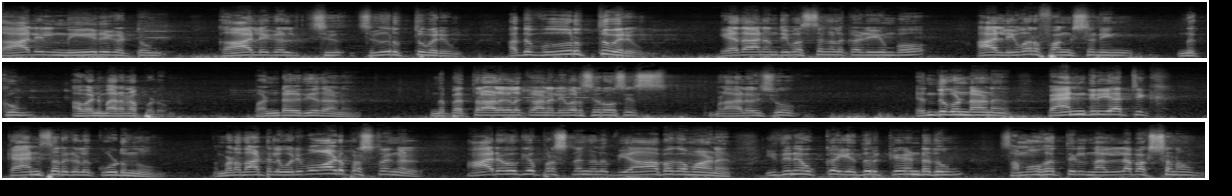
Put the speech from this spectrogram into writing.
കാലിൽ നീര് കെട്ടും കാലുകൾ ചീർത്തു വരും അത് വീർത്തു വരും. ഏതാനും ദിവസങ്ങൾ കഴിയുമ്പോൾ ആ ലിവർ ഫങ്ഷനിങ് നിൽക്കും അവൻ മരണപ്പെടും. പണ്ട് എഴുതിയതാണ് ഇന്നിപ്പോൾ എത്ര ആളുകൾക്കാണ് ലിവർ സിറോസിസ്? നമ്മൾ ആലോചിച്ച് നോക്കും. എന്തുകൊണ്ടാണ് പാൻക്രിയാറ്റിക് ക്യാൻസറുകൾ കൂടുന്നു? നമ്മുടെ നാട്ടിൽ ഒരുപാട് പ്രശ്നങ്ങൾ ആരോഗ്യ പ്രശ്നങ്ങൾ വ്യാപകമാണ്. ഇതിനെയൊക്കെ എതിർക്കേണ്ടതും സമൂഹത്തിൽ നല്ല ഭക്ഷണം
